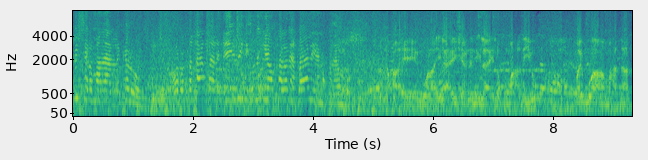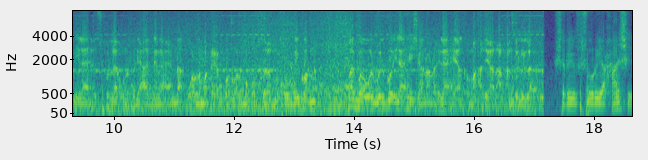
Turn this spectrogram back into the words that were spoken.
bisha ramadaan la galooyo oo dhaqdhaqaaqaale ciidihii wixii oo kalena qaaliya noqdeen walaa ilaahay shaanan ilaahay lakuma hadiyo qayb waa ama hadaadna ilaahay iskule una bani aadanaana walnama reebo kor walma qobsada masuubii korna qayb waa walwalbo ilaahay shaanana ilaahay aan kama hadiyaan alxamdulilah shariif shuuriya xaanshe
